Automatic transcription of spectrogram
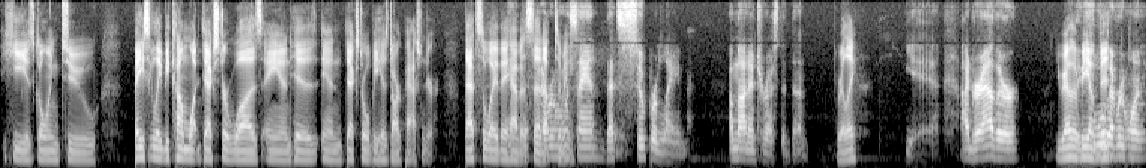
he is going to basically become what Dexter was, and his and Dexter will be his dark passenger. That's the way they have it set up to me. saying that's super lame. I'm not interested then. Really, Yeah, I'd rather you rather be a fooled vid- everyone.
